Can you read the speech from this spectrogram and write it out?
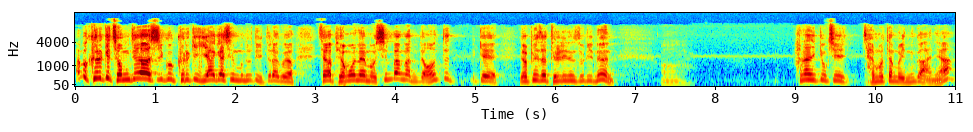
한번 그렇게 정죄하시고 그렇게 이야기하시는 분들도 있더라고요. 제가 병원에 뭐 신방 갔는데 언뜻 이렇게 옆에서 들리는 소리는 어, 하나님께 혹시 잘못한 거 있는 거 아니야?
